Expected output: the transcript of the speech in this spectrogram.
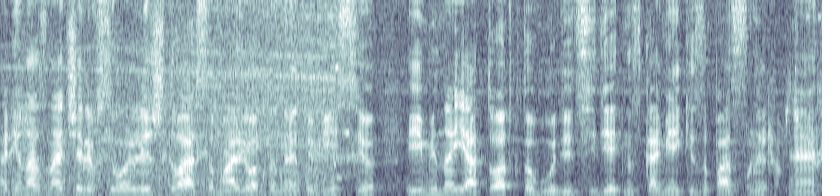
они назначили всего лишь два самолета на эту миссию, и именно я тот, кто будет сидеть на скамейке запасных. Эх.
